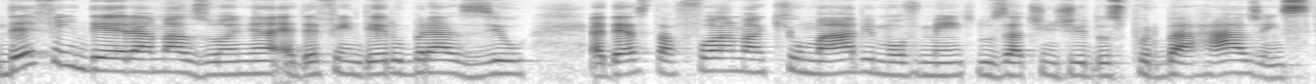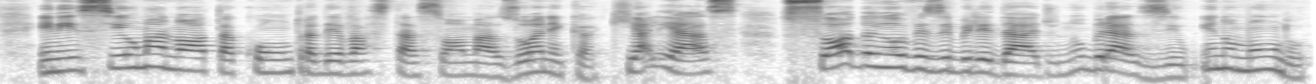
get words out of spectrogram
Defender a Amazônia é defender o Brasil. É desta forma que o MAB, Movimento dos Atingidos por Barragens, inicia uma nota contra a devastação amazônica, que, aliás, só ganhou visibilidade no Brasil e no mundo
